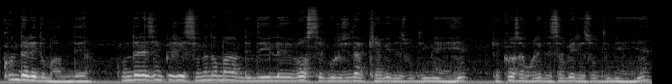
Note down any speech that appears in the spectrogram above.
con delle domande con delle semplicissime domande delle vostre curiosità che avete su di me che cosa volete sapere su di me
